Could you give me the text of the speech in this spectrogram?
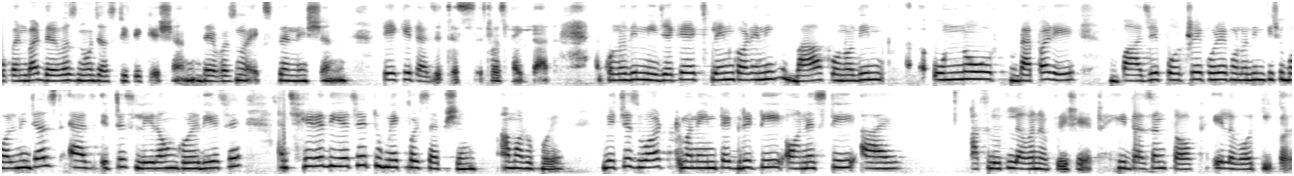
open but there was no justification there was no explanation take it as it is it was like that কোনোদিন নিজেকে এক্সপ্লেন করেনি বা কোনোদিন অন্য ব্যাপারে বাজে পোর্ট্রে করে কোনোদিন কিছু বলেনি জাস্ট অ্যাজ ইট ইস লে ডাউন করে দিয়েছে অ্যান্ড ছেড়ে দিয়েছে টু মেক পারসেপশন আমার উপরে উইচ ইজ হোয়াট মানে integrity honesty I absolutely love and appreciate. He doesn't talk ill about people.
